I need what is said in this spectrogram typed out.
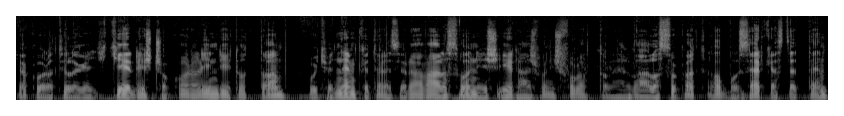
gyakorlatilag egy kérdéscsokorral indítottam, úgyhogy nem kötelező rá válaszolni, és írásban is fogadtam el válaszokat, abból szerkesztettem.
